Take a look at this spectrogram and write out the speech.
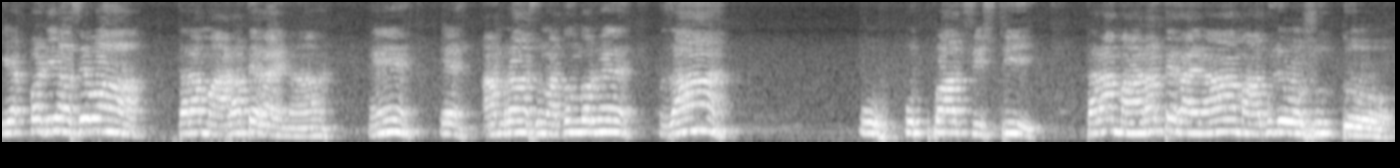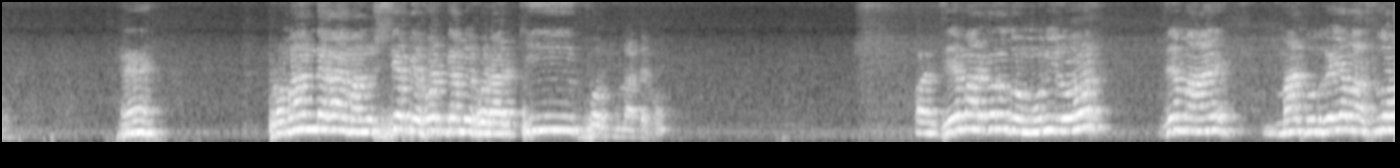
এক পার্টি আছে বা? তারা মারাতে হয় না। হ্যাঁ এ আমরা সনাতন ধর্মে যা উ- উৎপাত সৃষ্টি, তারা মারাতে খায় না, মা বলে অশুদ্ধ। হ্যাঁ? প্রমাণ দেখায় মানুষকে বেফরগামী করার কি ফর্মুলা দেখো যে মার করে জন্ম নিল, যে মায়, মার দুধ খাইয়া বাঁচলো,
